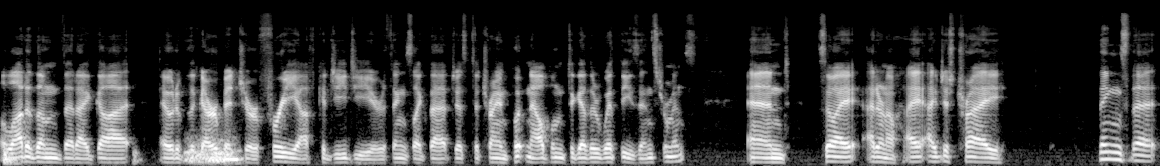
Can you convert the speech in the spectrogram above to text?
A lot of them that I got out of the garbage or free off Kijiji or things like that, just to try and put an album together with these instruments. And so I I don't know. I I just try things that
